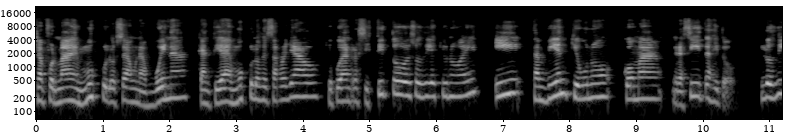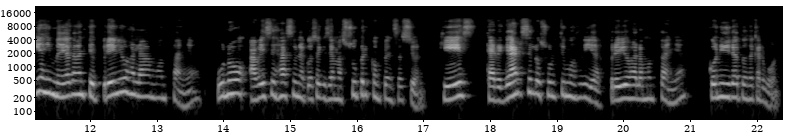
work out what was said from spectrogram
transformadas en músculos, o sea, una buena cantidad de músculos desarrollados que puedan resistir todos esos días que uno va a ir y también que uno coma grasitas y todo. Los días inmediatamente previos a la montaña, uno a veces hace una cosa que se llama supercompensación, que es cargarse los últimos días previos a la montaña con hidratos de carbono.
